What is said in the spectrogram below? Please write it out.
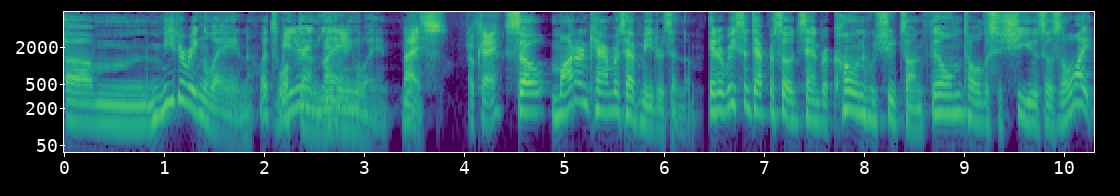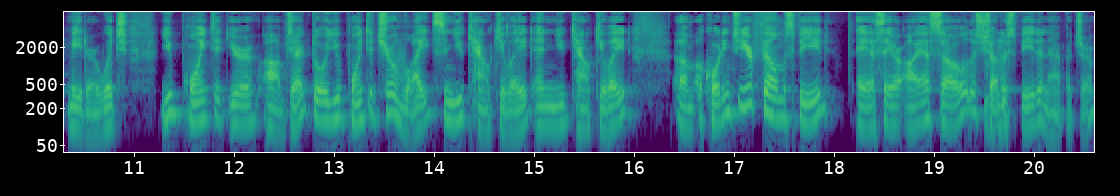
Um, metering lane. Let's walk down metering lane. Nice. Okay. So modern cameras have meters in them. In a recent episode, Sandra Cohn, who shoots on film, told us that she uses a light meter, which you point at your object or you point at your lights and you calculate and you calculate um, according to your film speed, ASA or ISO, the shutter speed and aperture.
